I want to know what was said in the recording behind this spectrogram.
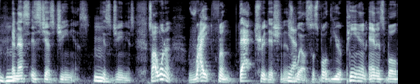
Mm-hmm. And that's it's just genius. Mm. It's genius. So I want to write from that tradition as yeah. well. So it's both European and it's both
